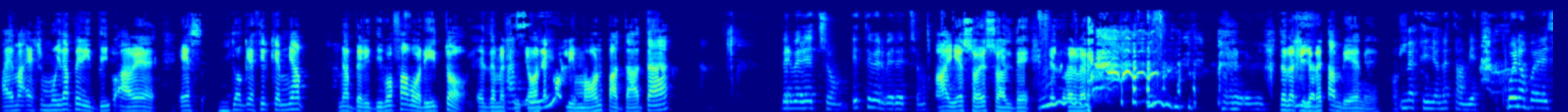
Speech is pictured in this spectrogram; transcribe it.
Además, es muy de aperitivo. A ver, es, tengo que decir que es mi, mi aperitivo favorito. El de mejillones sí? con limón, patata. Berberecho, este berberecho. Ay, eso, eso, el de, el de berber- Madre mía. de mejillones también, eh. Mejillones también. Bueno, pues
